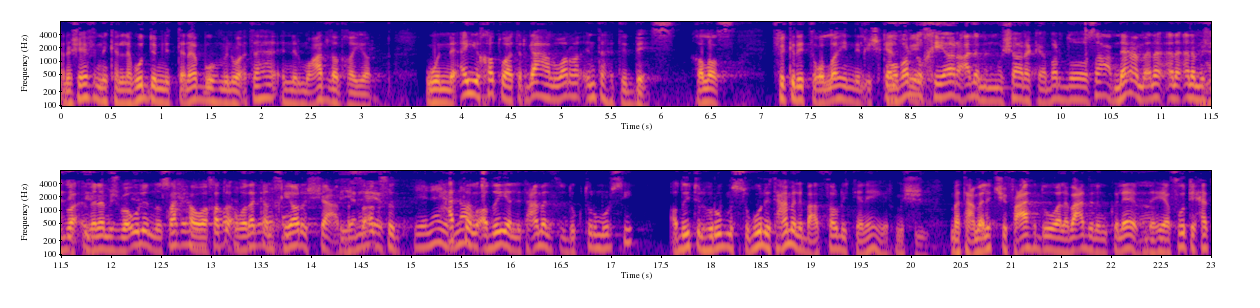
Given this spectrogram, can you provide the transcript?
أنا شايف إن كان لابد من التنبه من وقتها إن المعادلة اتغيرت وإن أي خطوة هترجعها لورا أنت هتدبس خلاص. فكرة والله إن الإشكال وبرضه خيار عدم المشاركة برضه صعب. نعم أنا أنا أنا مش يعني أنا مش بقول إنه صح هو خطأ هو ده كان خيار الشعب. بس أقصد حتى. القضية اللي اتعملت للدكتور مرسي قضية الهروب من السجون اتعملت بعد ثورة يناير مش ما اتعملتش في عهده ولا بعد الانقلاب آه. ده هي فتحت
